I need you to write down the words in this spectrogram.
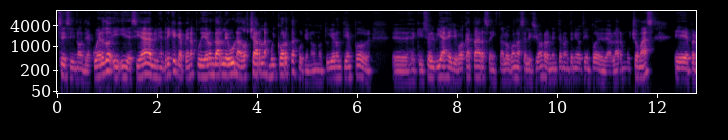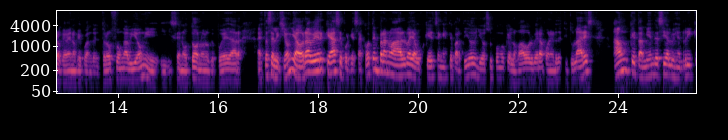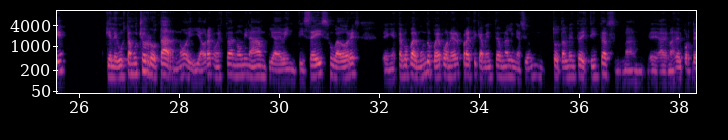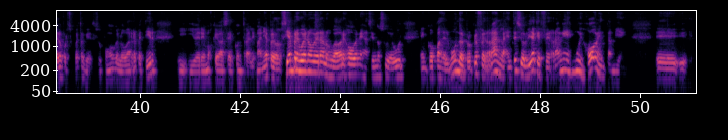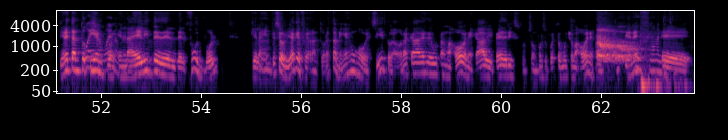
Sí, sí, no, de acuerdo. Y, decía Luis Enrique que apenas pudieron darle una, dos charlas muy cortas, porque no, no tuvieron tiempo. Eh, desde que hizo el viaje, llegó a Qatar, se instaló con la selección, realmente no han tenido tiempo de, de hablar mucho más. Eh, pero que bueno, que cuando entró fue un avión y, se notó ¿no? lo que puede dar a esta selección y ahora a ver qué hace, porque sacó temprano a Alba y a Busquets en este partido, yo supongo que los va a volver a poner de titulares, aunque también decía Luis Enrique que le gusta mucho rotar, ¿no? Y ahora con esta nómina amplia de 26 jugadores, en esta Copa del Mundo puede poner prácticamente una alineación totalmente distinta, eh, además del portero, por supuesto, que supongo que lo va a repetir y, veremos qué va a hacer contra Alemania. Pero siempre es bueno ver a los jugadores jóvenes haciendo su debut en Copas del Mundo. El propio Ferran, la gente se olvida que Ferran es muy joven también. Eh, tiene tanto tiempo en la élite del, del fútbol que la gente se olvida que Ferran Torres también es un jovencito. Ahora cada vez debutan más jóvenes. Gaby, Pedri son por supuesto mucho más jóvenes, pero tiene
